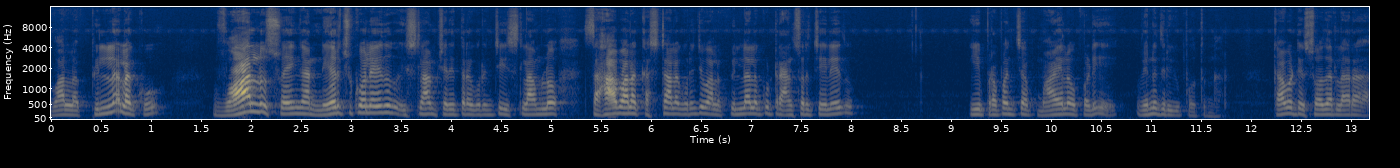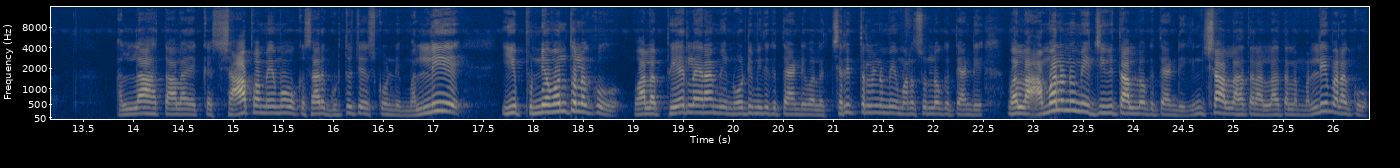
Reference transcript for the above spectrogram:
వాళ్ళ పిల్లలకు వాళ్ళు స్వయంగా నేర్చుకోలేదు ఇస్లాం చరిత్ర గురించి ఇస్లాంలో సహాబాల కష్టాల గురించి వాళ్ళ పిల్లలకు ట్రాన్స్ఫర్ చేయలేదు. ఈ ప్రపంచ మాయలో పడి వెనుదిరిగిపోతున్నారు. కాబట్టి సోదరులారా అల్లాహ్ తాలా యొక్క శాపమేమో ఒకసారి గుర్తు చేసుకోండి. మళ్ళీ ఈ పుణ్యవంతులకు వాళ్ళ పేర్లైనా మీ నోటి మీదకి తేండి వాళ్ళ చరిత్రలను మీ మనసుల్లోకి తేండి వాళ్ళ అమలును మీ జీవితాల్లోకి తేండి. ఇన్షా అల్లాహతల తాలా మళ్ళీ మనకు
